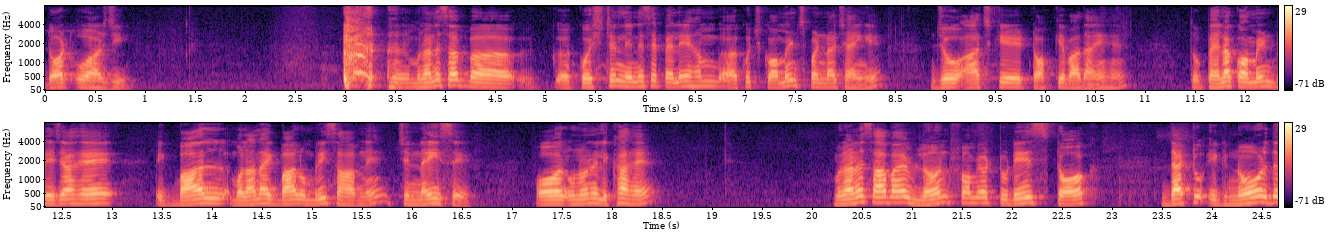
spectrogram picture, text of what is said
dot O R G Maulana Sahab کو لینے سے پہلے ہم کچھ کامنٹس پڑھنا چاہیں گے جو آج کے ٹاک کے بعد آئے ہیں تو پہلا کامنٹ بھیجا ہے اقبال مولانا اقبال عمری صاحب نے چنئی سے اور انہوں نے لکھا ہے Maulana Sahab I have learn from your today's talk that to ignore the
